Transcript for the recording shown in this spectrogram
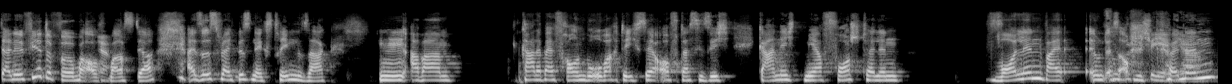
deine vierte Firma aufmachst. Ja, ja? Also ist vielleicht ein bisschen extrem gesagt. Mm, aber gerade bei Frauen beobachte ich sehr oft, dass sie sich gar nicht mehr vorstellen, wollen, weil und es auch nicht können,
